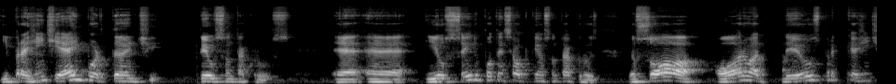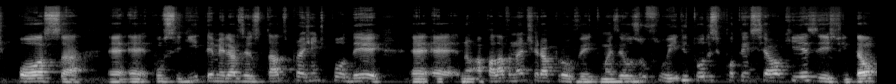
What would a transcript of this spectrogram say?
E para a gente é importante ter o Santa Cruz. É, é, e eu sei do potencial que tem o Santa Cruz. Eu só oro a Deus para que a gente possa é, é conseguir ter melhores resultados, para a gente poder. É, é, não, a palavra não é tirar proveito, mas é usufruir de todo esse potencial que existe. Então,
